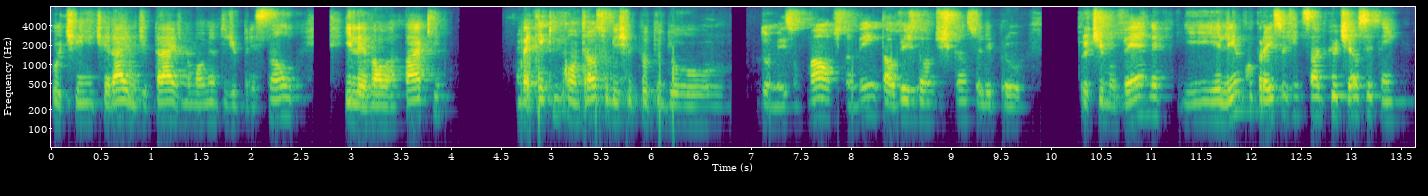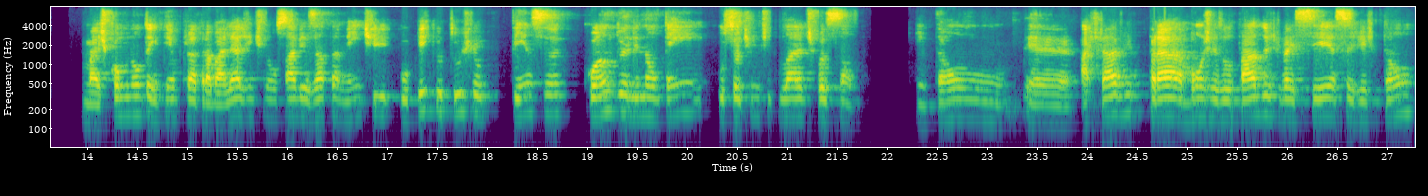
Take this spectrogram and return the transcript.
o time, tirar ele de trás no momento de pressão e levar o ataque. Vai ter que encontrar o substituto do, do Mason Mount também, talvez dar um descanso ali pro pro Timo Werner e elenco para isso a gente sabe que o Chelsea tem mas como não tem tempo para trabalhar, a gente não sabe exatamente o que, que o Tuchel pensa quando ele não tem o seu time titular à disposição. Então, é, a chave para bons resultados vai ser essa gestão,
